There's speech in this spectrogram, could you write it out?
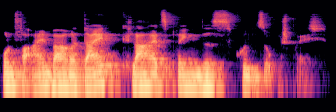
und vereinbare dein klarheitsbringendes Kundensoggespräch.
